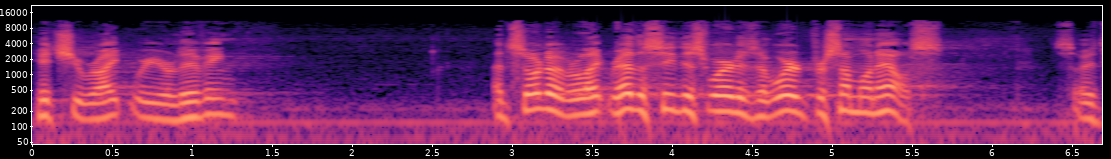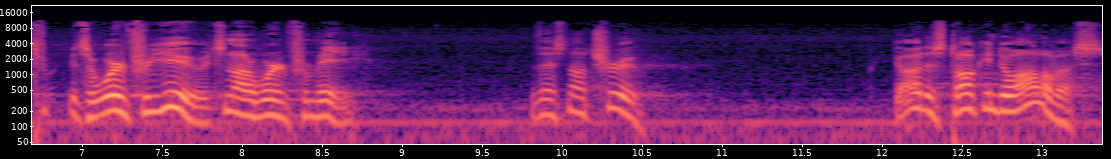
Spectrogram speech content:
hits you right where you're living. I'd sort of like, rather see this word as a word for someone else. So it's, it's a word for you, it's not a word for me. But that's not true. God is talking to all of us.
